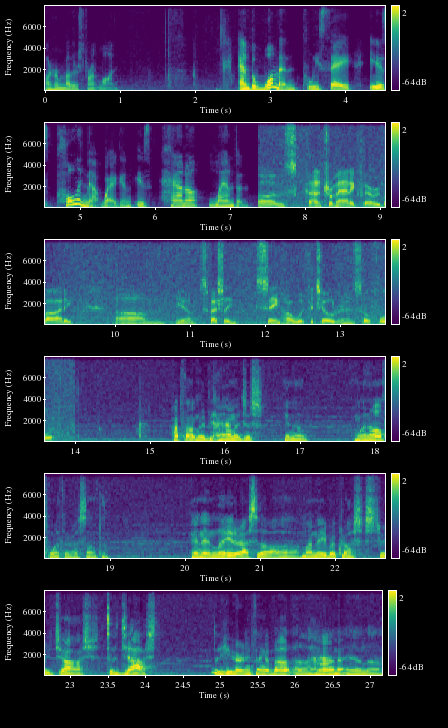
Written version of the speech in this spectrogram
on her mother's front lawn. And the woman, police say, is pulling that wagon is Hannah Landon. Uh, it was kind of traumatic for everybody, um, you know, especially seeing her with the children and so forth. I thought maybe Hannah just, you know, went off with her or something. And then later I saw uh, my neighbor across the street, Josh. Said, Josh, hear anything about uh, Hannah and, uh,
